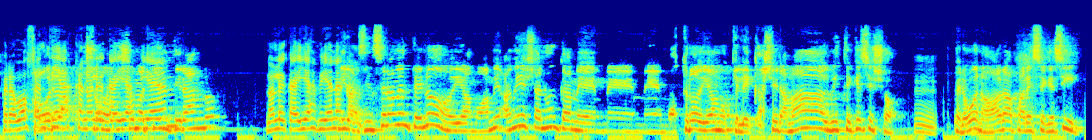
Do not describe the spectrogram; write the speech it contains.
Pero vos sentías ahora que no yo- le caías yo me estoy bien. enterando. ¿No le caías bien a Mira, sinceramente no, digamos. A mí, a mí ella nunca me, me- me mostró, digamos, que le cayera mal, ¿viste? ¿Qué sé yo? Mm. Pero bueno, ahora parece que sí.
